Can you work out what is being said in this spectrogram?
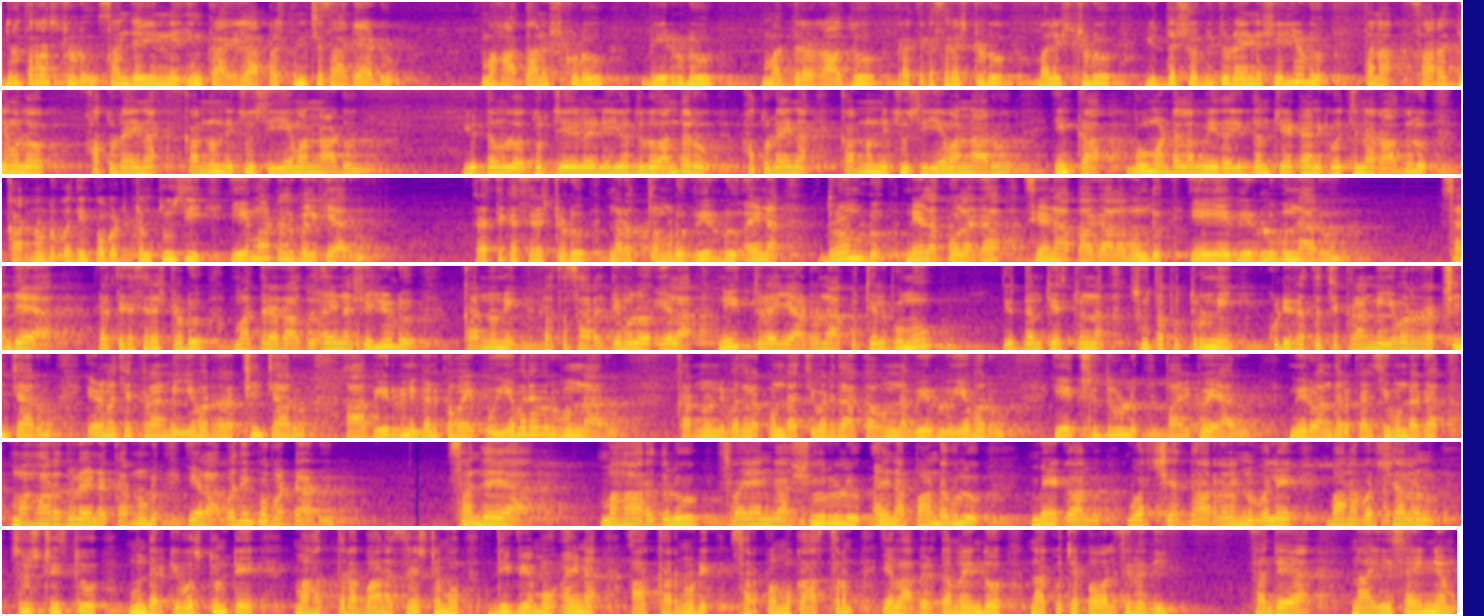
ధృతరాష్ట్రుడు సంజయుణ్ణి ఇంకా ఇలా ప్రశ్నించసాగాడు. మహాధనుష్కుడు వీరుడు మద్రరాజు రతిక శ్రేష్ఠుడు బలిష్ఠుడు యుద్ధ శోభితుడైన శల్యుడు తన సారథ్యంలో హతుడైన కర్ణుణ్ణి చూసి ఏమన్నాడు? యుద్ధంలో దుర్జయులైన యోధులు అందరూ హతుడైన కర్ణుణ్ణి చూసి ఏమన్నారు? ఇంకా భూమండలం మీద యుద్ధం చేయడానికి వచ్చిన రాజులు కర్ణుడు వధింపబడటం చూసి ఏ మాటలు పలికారు? రతిక శ్రేష్ఠుడు నరోత్తముడు వీరుడు అయిన ద్రోణుడు నేలకూలగా సేనా భాగాల ముందు ఏ ఏ వీరులు ఉన్నారు? సంజయ రతిక శ్రేష్ఠుడు మద్రరాజు అయిన శల్యుడు కర్ణుని రథసారథ్యములో ఎలా నియుక్తుడయ్యాడు నాకు తెలుపుము? యుద్ధం చేస్తున్న సూతపుత్రుణ్ణి కుడి రథ చక్రాన్ని ఎవరు రక్షించారు? ఎడమ చక్రాన్ని ఎవరు రక్షించారు? ఆ వీరుని వెనుక వైపు ఎవరెవరు ఉన్నారు? కర్ణుని వదలకుండా చివరిదాకా ఉన్న వీరులు ఎవరు? ఏ క్షుద్రులు పారిపోయారు? మీరు అందరూ కలిసి ఉండగా మహారథుడైన కర్ణుడు ఎలా వధింపబడ్డాడు? సంజయ మహారథులు స్వయంగా శూరులు అయిన పాండవులు మేఘాలు వర్షధారలను వలె బాణవర్షాలను సృష్టిస్తూ ముందరికి వస్తుంటే మహత్తర బాణశ్రేష్టము దివ్యము అయిన ఆ కర్ణుడి సర్పముఖ అస్త్రం ఎలా వ్యర్థమైందో నాకు చెప్పవలసినది. సంజయ నా ఈ సైన్యం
